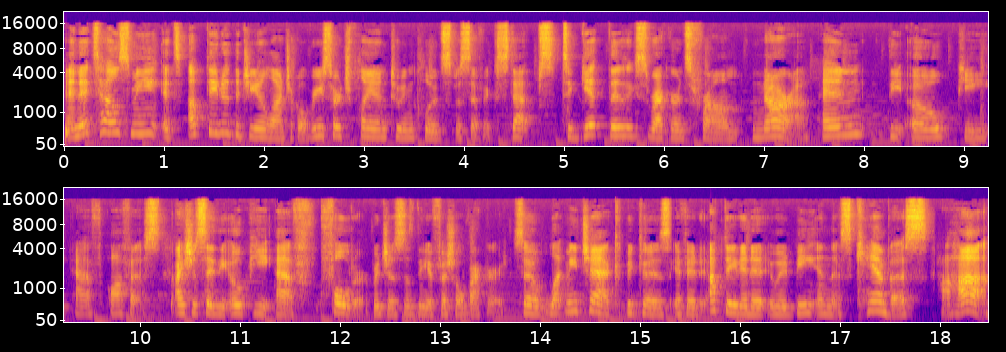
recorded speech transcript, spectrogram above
And it tells me it's updated the genealogical research plan to include specific steps to get these records from NARA and the OPF office. I should say the OPF folder, which is the official record. So let me check because if it updated it, it would be in this canvas. Haha,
